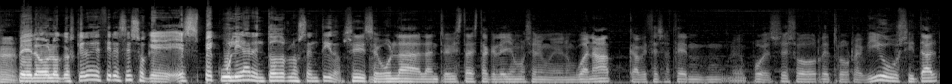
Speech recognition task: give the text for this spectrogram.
Ah. Pero lo que os quiero decir es eso, que es peculiar en todos los sentidos. Sí, según la, la entrevista esta que leímos en, en OneUp, que a veces hacen, eh, pues eso, retro reviews y tal,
